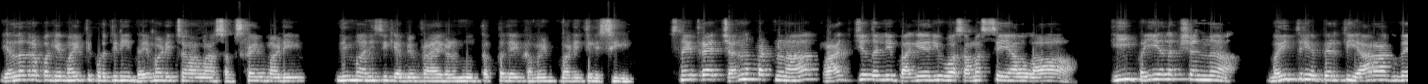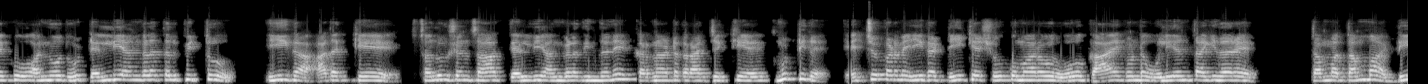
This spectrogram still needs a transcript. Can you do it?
ಎಲ್ಲದರ ಬಗ್ಗೆ ಮಾಹಿತಿ ಕೊಡ್ತೀನಿ. ದಯಮಾಡಿ ಚಾನಲ್ನ ಸಬ್ಸ್ಕ್ರೈಬ್ ಮಾಡಿ. ನಿಮ್ಮ ಅನಿಸಿಕೆ ಅಭಿಪ್ರಾಯಗಳನ್ನು ತಪ್ಪದೆ ಕಮೆಂಟ್ ಮಾಡಿ ತಿಳಿಸಿ. ಸ್ನೇಹಿತರೆ, ಚನ್ನಪಟ್ಟಣ ರಾಜ್ಯದಲ್ಲಿ ಬಗೆಹರಿಯುವ ಸಮಸ್ಯೆ ಅಲ್ಲ. ಈ ಬೈ ಎಲೆಕ್ಷನ್ ಮೈತ್ರಿ ಅಭ್ಯರ್ಥಿ ಯಾರಾಗಬೇಕು ಅನ್ನೋದು ಡೆಲ್ಲಿ ಅಂಗಳ ತಲುಪಿತ್ತು ಈಗ ಅದಕ್ಕೆ ಸೊಲ್ಯೂಷನ್ ಸಹ ದೆಲ್ಲಿ ಅಂಗಳದಿಂದನೇ ಕರ್ನಾಟಕ ರಾಜ್ಯಕ್ಕೆ ಮುಟ್ಟಿದೆ. ಹೆಚ್ಚು ಕಡಿಮೆ ಈಗ ಡಿ ಕೆ ಶಿವಕುಮಾರ್ ಅವರು ಗಾಯಗೊಂಡ ಹುಲಿಯಂತಾಗಿದ್ದಾರೆ ತಮ್ಮ ತಮ್ಮ ಡಿ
